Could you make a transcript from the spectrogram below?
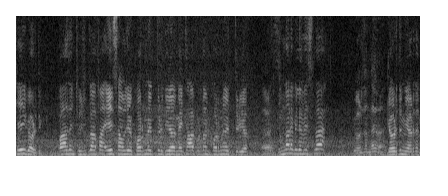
şeyi gördük. Bazen çocuklar falan el sallıyor, korna öttür diyor. Mete abi buradan korna öttürüyor. Evet. Bunlar bile mesela Gördün değil mi? gördüm gördüm.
